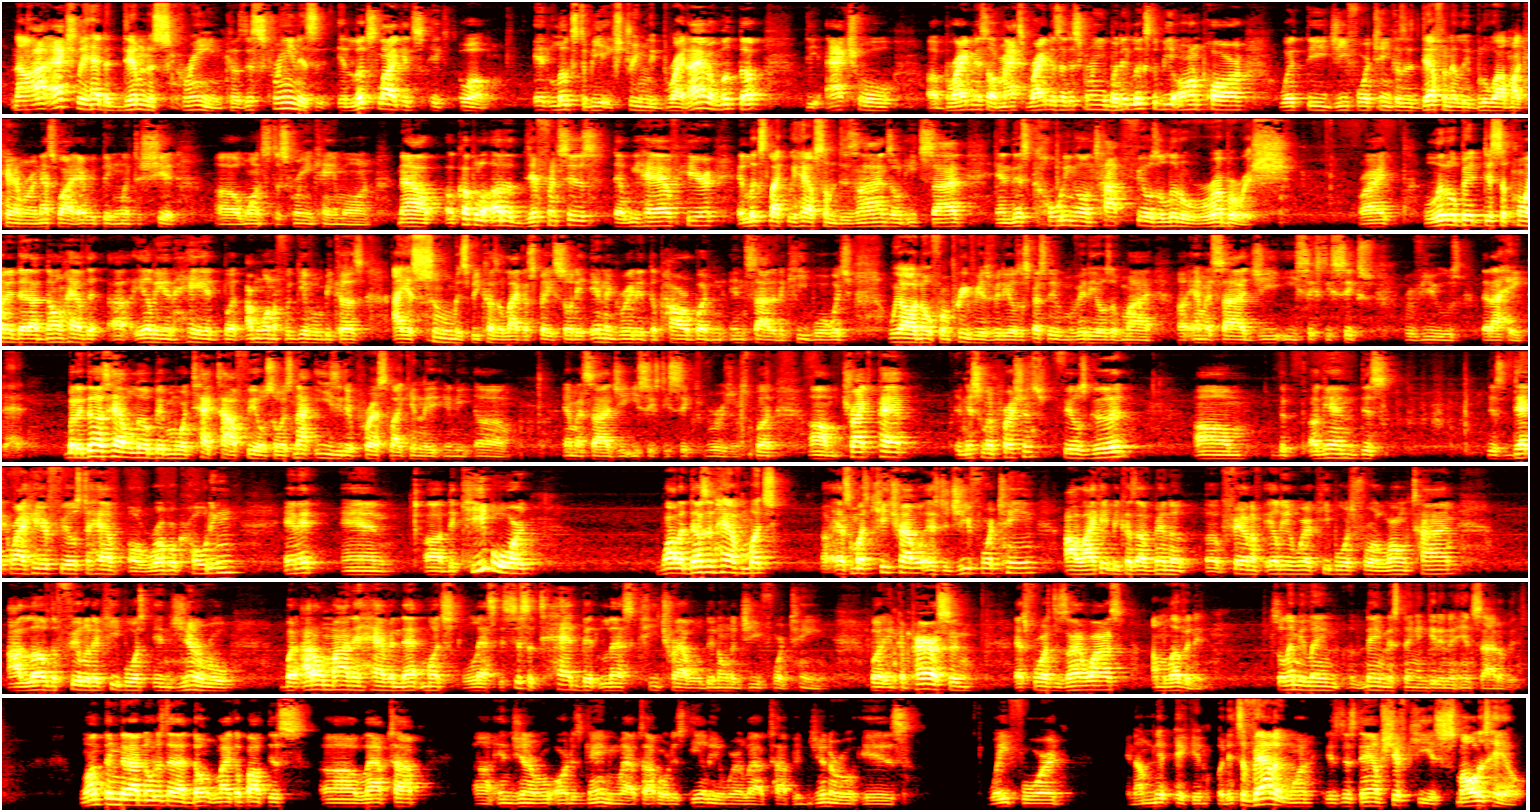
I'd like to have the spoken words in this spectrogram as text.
Now I actually had to dim the screen because this screen is it looks like it's, well it looks to be extremely bright. I haven't looked up the actual uh, brightness or max brightness of the screen, but it looks to be on par with the G14 because it definitely blew out my camera, and that's why everything went to shit uh, once the screen came on. Now, a couple of other differences that we have here. It looks like we have some designs on each side, and this coating on top feels a little rubberish, right? A little bit disappointed that I don't have the uh, alien head, but I'm going to forgive them because I assume it's because of lack of space. So they integrated the power button inside of the keyboard, which we all know from previous videos, especially videos of my uh, MSI GE66 reviews, that I hate that but it does have a little bit more tactile feel, so it's not easy to press like in the in the uh, MSI GE66 versions. But um, trackpad initial impressions feels good. Um, the, again, this this deck right here feels to have a rubber coating in it, and uh, the keyboard, while it doesn't have much as much key travel as the G14, I like it because I've been a, a fan of Alienware keyboards for a long time. I love the feel of the keyboards in general, but I don't mind it having that much less. It's just a tad bit less key travel than on the G14. But in comparison, as far as design wise, I'm loving it. So let me name, name this thing and get in the inside of it. One thing that I noticed that I don't like about this uh, laptop uh, in general, or this gaming laptop, or this Alienware laptop in general, is wait for it and I'm nitpicking, but it's a valid one, is this damn shift key is small as hell.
